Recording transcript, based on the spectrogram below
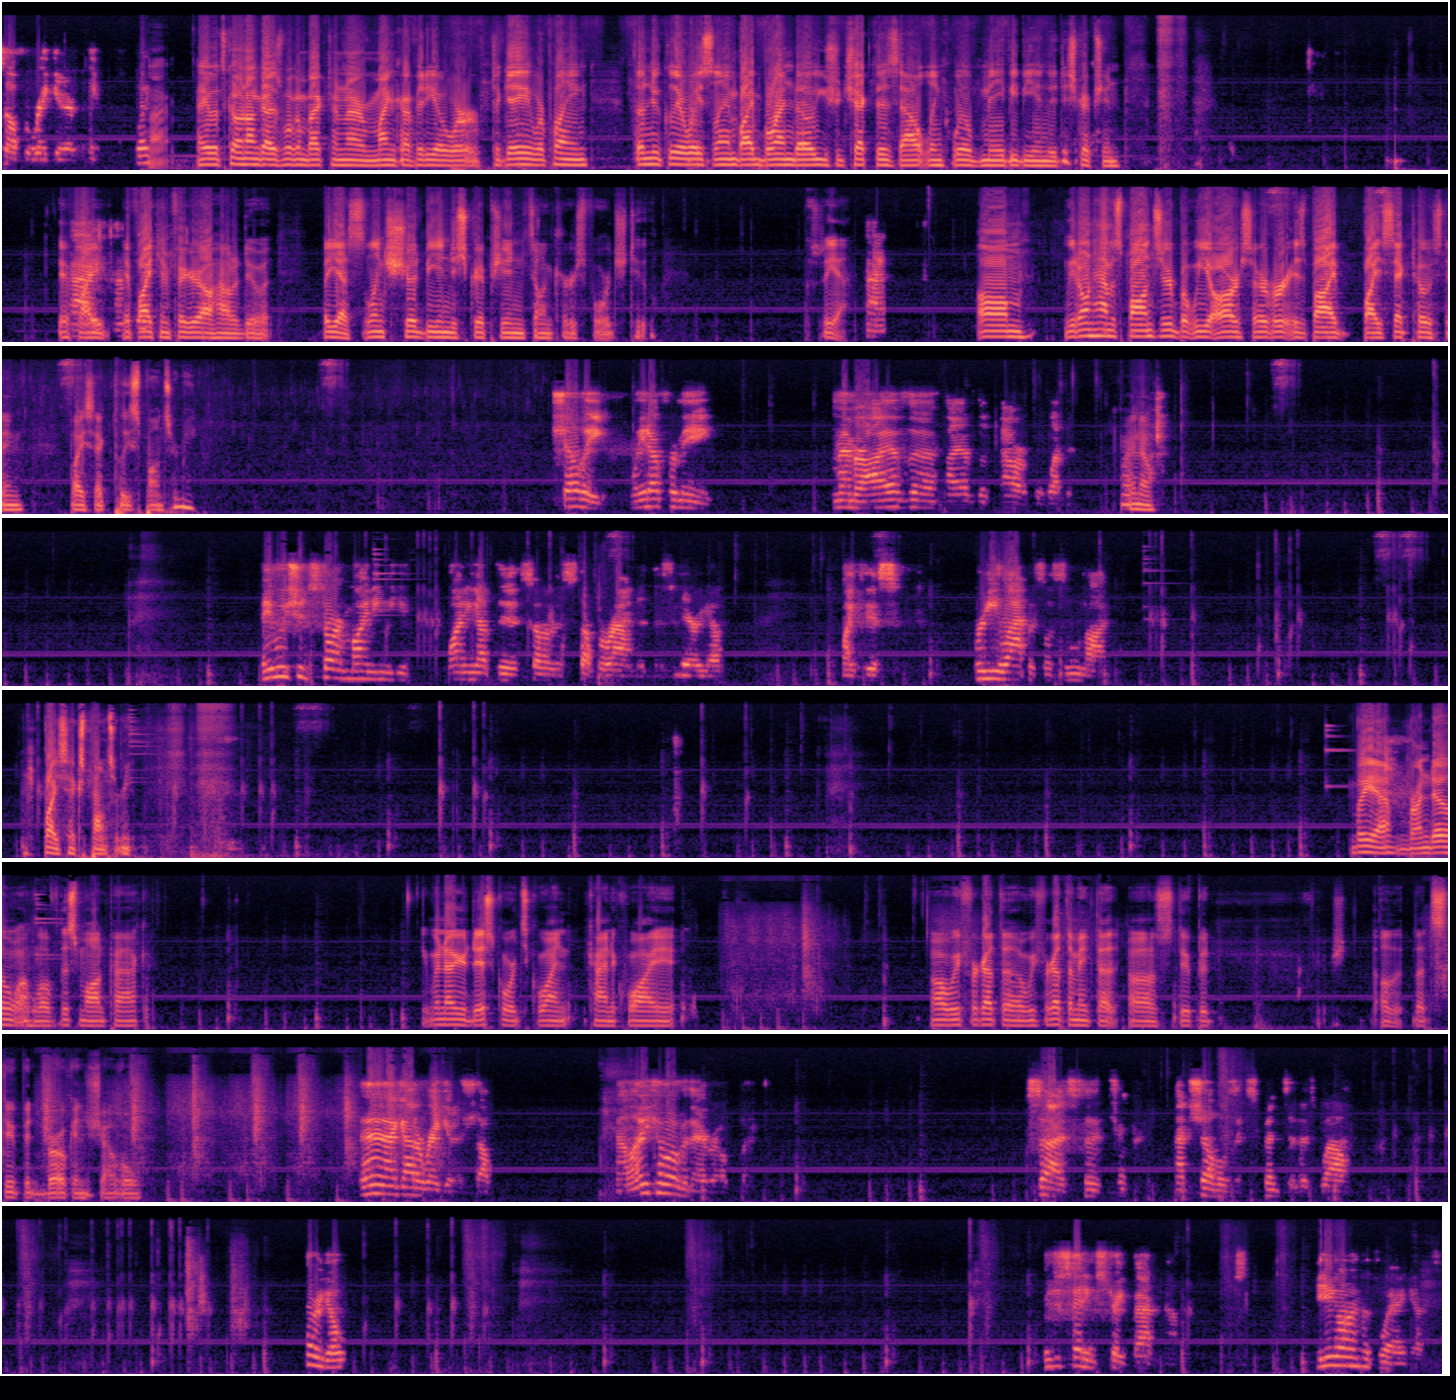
myself a regular. Like, Alright. Hey, what's going on, guys? Welcome back to another Minecraft video. Where today we're playing the Nuclear Wasteland by Brendo. You should check this out. Link will maybe be in the description. if I if I can figure out how to do it. But yes, link should be in description. It's on CurseForge too. So yeah. Um, we don't have a sponsor, but we our server is by Bisect Hosting. Bisect, please sponsor me. Shelby, wait up for me. Remember, I have the I have the powerful weapon. I know. Maybe we should start mining the mining up the some of the stuff around in this area, like this free lapis lazuli. Bisect sponsor me. But yeah, Brendo, I love this mod pack. Even though your Discord's quite kind of quiet. Oh, we forgot to we forgot to make that uh stupid oh, that stupid broken shovel. And I got a regular shovel. Now let me come over there real quick. Besides, the that shovel is expensive as well. There we go. We're just heading straight back now. You going this way, I guess.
